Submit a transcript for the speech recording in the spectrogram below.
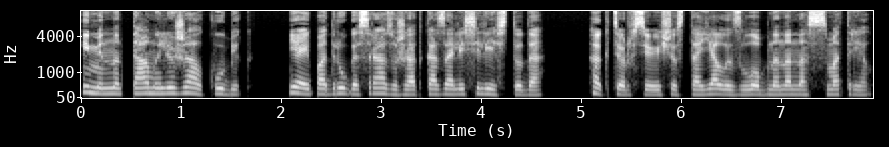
Именно там и лежал кубик. Я и подруга сразу же отказались лезть туда. Актер все еще стоял и злобно на нас смотрел.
